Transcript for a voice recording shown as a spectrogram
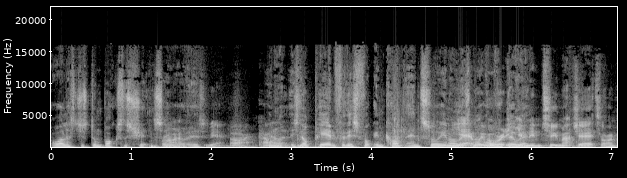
Well, let's just unbox the shit and see what it is. Yeah, all right, come You know, on. then. he's not paying for this fucking content, so you know. Let's Yeah, we've already given it. him too much airtime.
